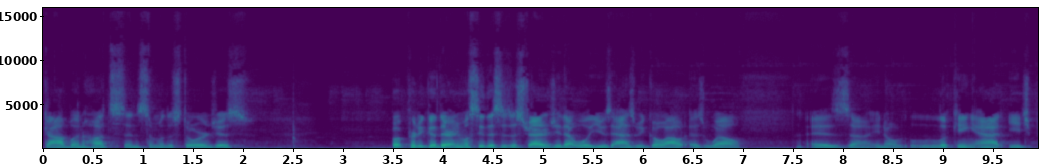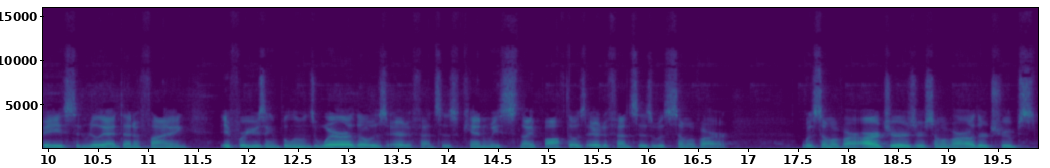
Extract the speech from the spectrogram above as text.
goblin huts and some of the storages. But pretty good there. And we'll see this is a strategy that we'll use as we go out as well is uh, you know looking at each base and really identifying if we're using balloons where are those air defenses can we snipe off those air defenses with some of our with some of our archers or some of our other troops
